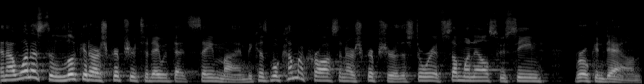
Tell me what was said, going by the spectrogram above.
And I want us to look at our scripture today with that same mind because we'll come across in our scripture the story of someone else who seemed broken down.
